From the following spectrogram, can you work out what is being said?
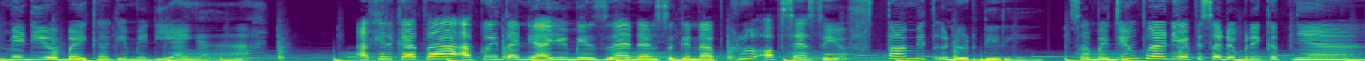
@medio_by_kg_media ya. Akhir kata, aku Intania Ayu Mirza dan segenap kru obsesif pamit undur diri. Sampai jumpa di episode berikutnya.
